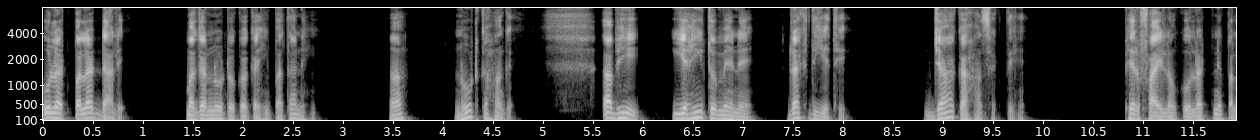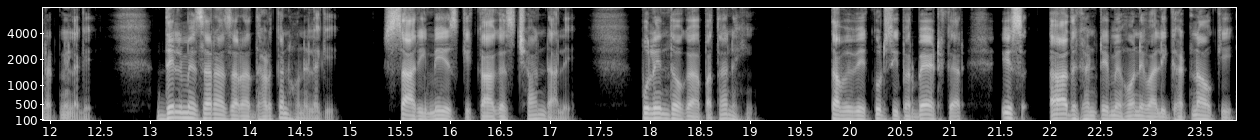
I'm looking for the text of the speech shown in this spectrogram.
उलट पलट डाले, मगर नोटों का कहीं पता नहीं। हाँ नोट कहाँ गए? अभी यहीं तो मैंने रख दिए थे। जा कहाँ सकते हैं? फिर फाइलों को उलटने पलटने लगे। दिल में जरा जरा धड़कन होने लगी। सारी मेज के कागज़ छान डाले। पुलिंदों का पता नहीं। तब वे कुर्सी पर बैठकर इस आध घंटे में होने वाली घटनाओं की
